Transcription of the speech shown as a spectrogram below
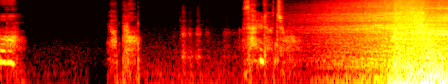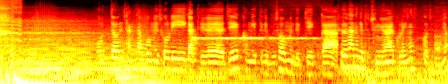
여보, 여보, 살려줘. 어떤 장산범의 소리가 들려야지 관객들이 무서움을 느낄까 표현하는 게 더 중요할 거라 생각했거든요.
